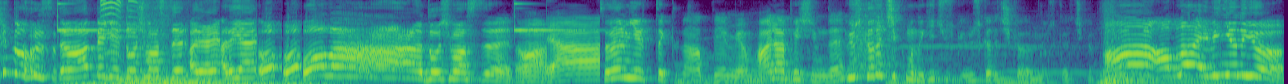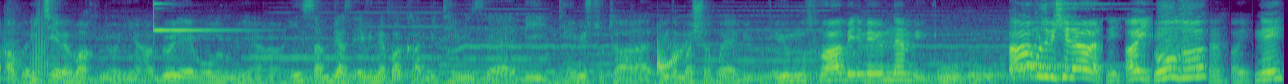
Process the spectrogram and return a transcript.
kitli olmasın. Tamam peki Dodgemaster. Hadi hadi gel. Hop hop. Oba Dodgemaster. Tamam. Ya sanırım yırttık. Şuradan atlayamıyorum. Hala peşimde. Üst kata çıkmadık. Hiç üst, üst kata çıkalım. Üst kata çıkalım. Aa abla evin yanıyor. Abla hiç eve bakmıyorsun ya. Böyle ev olur mu? İnsan biraz evine bakar. Bir temizler. Bir temiz tutar. Evi de maşallah baya büyük. Evin mutfağı benim evimden büyük. Oo, oo. Aa burada bir şeyler var. Ne? Ay ne oldu? Heh, ay ne?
